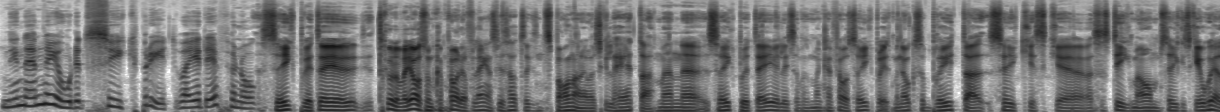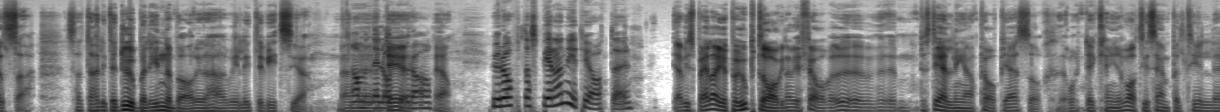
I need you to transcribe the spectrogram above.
Ni nämner ju ordet psykbryt. Vad är det för något? Psykbryt, det är, jag tror det var jag som kom på det för länge sedan, vi satt och spanade vad det skulle heta. Men eh, psykbryt är ju liksom att man kan få psykbryt men också bryta psykisk, eh, alltså stigma om psykisk ohälsa. Så att det har lite dubbel innebörd i det här, vi är lite vitsiga. Ja, men det eh, låter bra. Ja. Hur ofta spelar ni teater? Ja, vi spelar ju på uppdrag när vi får eh, beställningar på pjäser. Och det kan ju vara till exempel till eh,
